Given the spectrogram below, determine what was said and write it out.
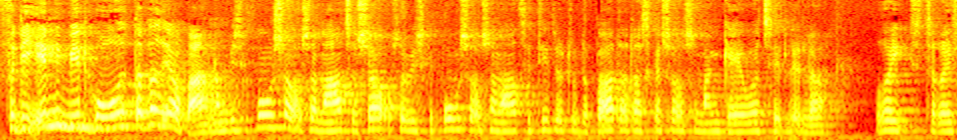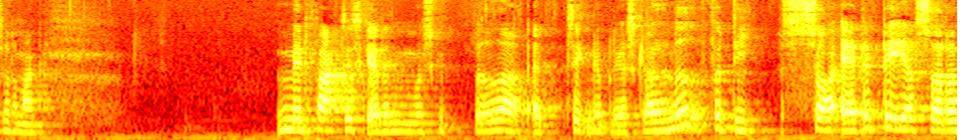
Fordi inde i mit hoved, der ved jeg jo bare, når vi skal bruge så så meget til sov, så vi skal bruge så så meget til dit og du der bot, og der skal så så mange gaver til, eller ris til risalemang. Men faktisk er det måske bedre, at tingene bliver skrevet ned, fordi så er det der, så er der,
